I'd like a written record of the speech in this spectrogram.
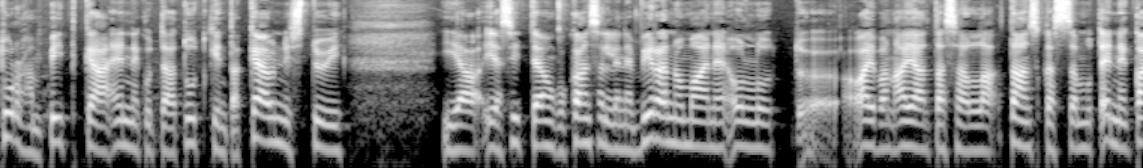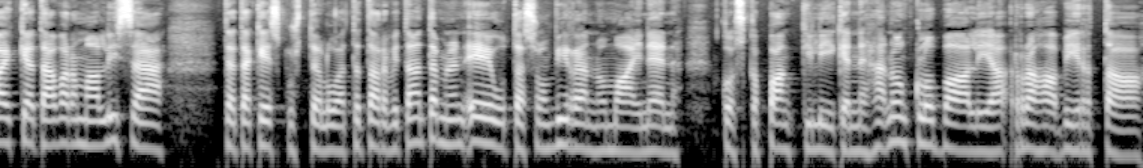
turhan pitkään ennen kuin tämä tutkinta käynnistyi. Ja, ja sitten onko kansallinen viranomainen ollut aivan ajan tasalla Tanskassa, mutta ennen kaikkea tämä varmaan lisää tätä keskustelua, että tarvitaan tämmöinen EU-tason viranomainen, koska pankkiliikennehän on globaalia rahavirtaa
